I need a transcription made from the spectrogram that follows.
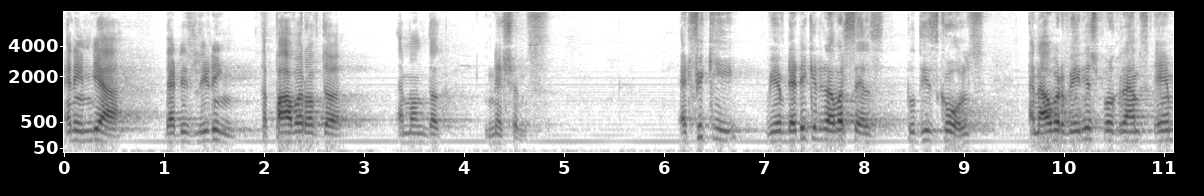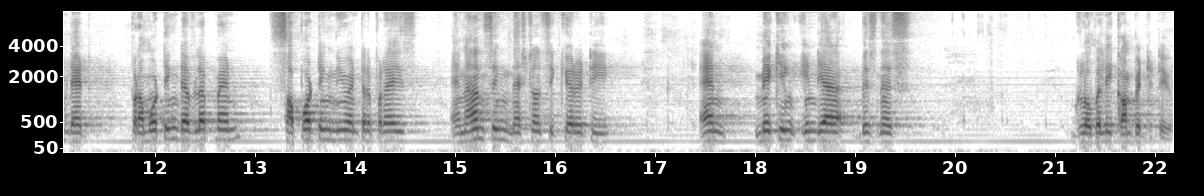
an India that is leading the power of the among the nations. At FICCI, we have dedicated ourselves to these goals and our various programs aimed at promoting development, supporting new enterprise, enhancing national security, and making India business globally competitive.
